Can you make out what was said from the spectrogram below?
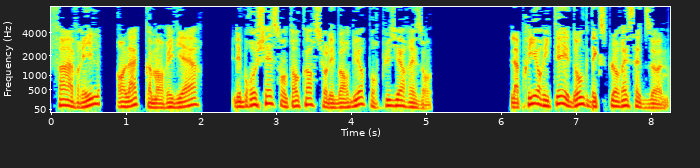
fin avril, en lac comme en rivière, les brochets sont encore sur les bordures pour plusieurs raisons. La priorité est donc d'explorer cette zone.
